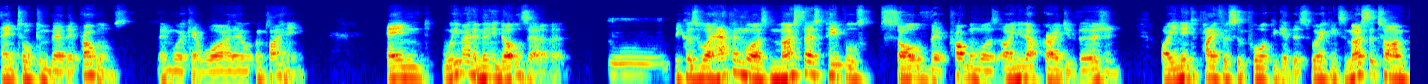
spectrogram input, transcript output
and talk to them about their problems and work out why they were complaining. And we made a million dollars out of it Mm, because what happened was most of those people solved their problem was oh you need to upgrade your version or you need to pay for support to get this working. So most of the time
